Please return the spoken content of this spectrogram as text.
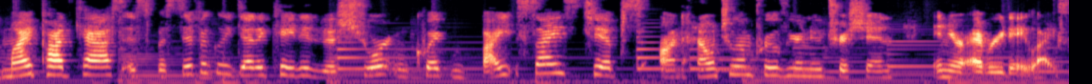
My podcast is specifically dedicated to short and quick bite sized tips on how to improve your nutrition in your everyday life.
